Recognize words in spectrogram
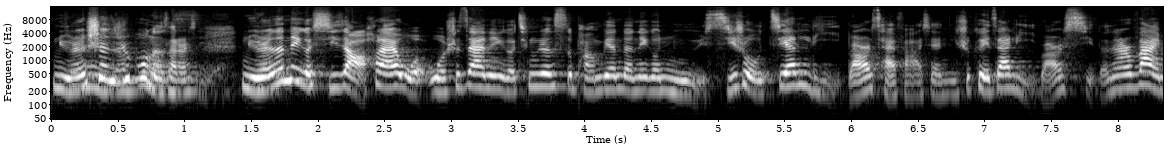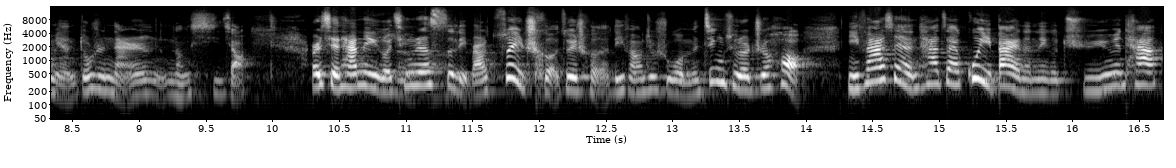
女人甚至不能在那儿洗。女人的那个洗脚，后来我我是在那个清真寺旁边的那个女洗手间里边儿才发现，你是可以在里边儿洗的，但是外面都是男人能洗脚。而且它那个清真寺里边最扯最扯的地方，就是我们进去了之后，你发现他在跪拜的那个区域，因为他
